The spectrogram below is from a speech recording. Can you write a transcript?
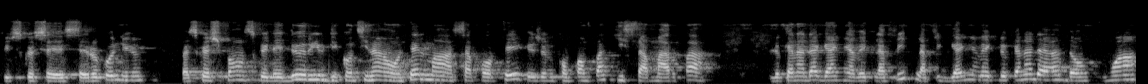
puisque c'est reconnu. Parce que je pense que les deux rives du continent ont tellement à s'apporter que je ne comprends pas qui s'amarre pas. Le Canada gagne avec l'Afrique, l'Afrique gagne avec le Canada. Donc moi,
